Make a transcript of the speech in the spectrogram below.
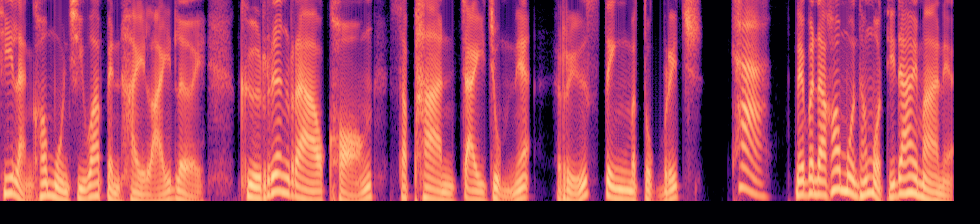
ที่แหล่งข้อมูลชี้ว่าเป็นไฮไลท์เลย คือเรื่องราวของสะพานใจจุ่มเนี่ยหรือสติงมาตุกบริดจ์ค่ะในบรรดาข้อมูลทั้งหมดที่ได้มาเนี่ย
